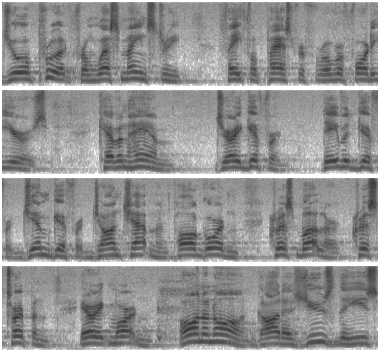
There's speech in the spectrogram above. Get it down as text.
Jewel Pruitt from West Main Street, faithful pastor for over 40 years. Kevin Ham, Jerry Gifford, David Gifford, Jim Gifford, John Chapman, Paul Gordon, Chris Butler, Chris Turpin, Eric Martin, on and on. God has used these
